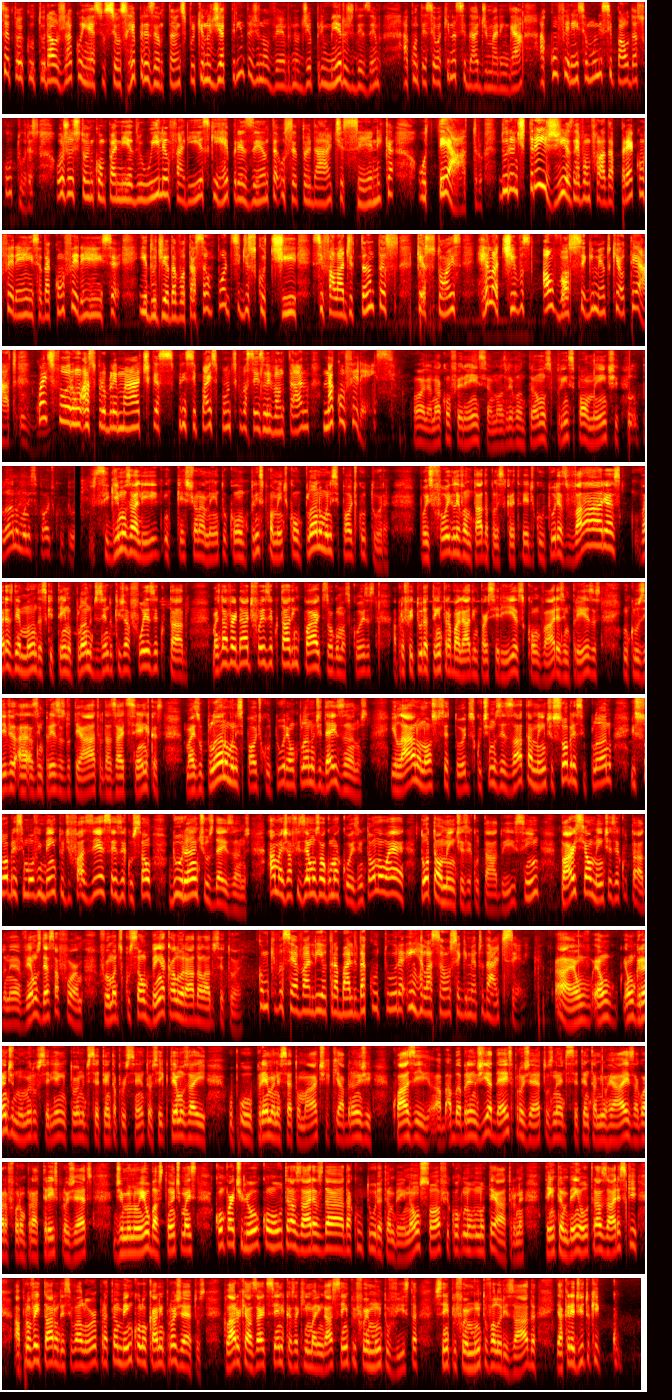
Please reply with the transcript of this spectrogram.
setor cultural já conhece os seus representantes, porque no dia 30 de novembro, no dia 1 de dezembro, aconteceu aqui na cidade de Maringá a Conferência Municipal das Culturas. Hoje eu estou em companhia do William Farias, que representa o setor da arte cênica, o teatro. Durante três dias, né, vamos falar da pré-conferência, da conferência e do dia da votação, pode se discutir, se falar de tantas questões relativas ao vosso segmento, que é o teatro. Uhum. Quais foram as problemáticas, principais pontos que vocês levantaram na conferência? Olha, na conferência nós levantamos principalmente o Plano Municipal de Cultura. Seguimos ali em questionamento com, principalmente com o Plano Municipal de Cultura, pois foi levantada pela Secretaria de Cultura várias várias demandas que tem no plano dizendo que já foi executado, mas na verdade foi executado em partes algumas coisas. A prefeitura tem trabalhado em parcerias com várias empresas, inclusive as empresas do teatro, das artes cênicas, mas o plano municipal de cultura é um plano de 10 anos. E lá no nosso setor discutimos exatamente sobre esse plano e sobre esse movimento de fazer essa execução durante os 10 anos. Ah, mas já fizemos alguma coisa, então não é totalmente executado, e sim parcialmente executado, né? Vemos dessa dessa forma. Foi uma discussão bem acalorada lá do setor. Como que você avalia o trabalho da cultura em relação ao segmento da arte cênica? Ah, é um, é, um, é um grande número, seria em torno de 70%. Eu sei que temos aí o, o prêmio Aniceto Mate, que abrange quase, abrangia 10 projetos né, de 70 mil reais, agora foram para 3 projetos, diminuiu bastante, mas compartilhou com outras áreas da, da cultura também, não só ficou no, no teatro, né? Tem também outras áreas que aproveitaram desse valor para também colocar em projetos. Claro que as artes cênicas aqui em Maringá sempre foi muito vista, sempre foi muito valorizada, e acredito que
